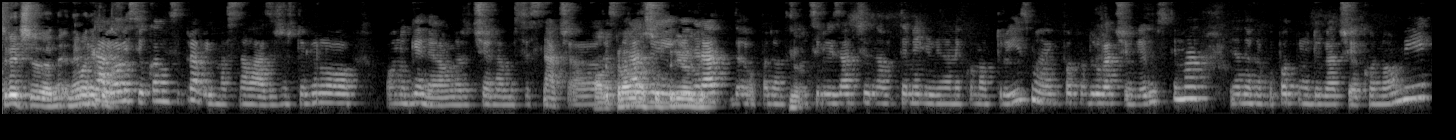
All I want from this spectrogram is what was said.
ti reći, ne, nema Da, nekog... ali ovisi o kakvim se pravilima snalaziš, znači to je vrlo ono generalno rečeno mi se snaći. A Ali da pravila su prirodi- genera- da, pardon, da smo Da. civilizaciju na, temeljili na nekom altruizmu, na potpuno drugačijim vrijednostima i na nekako potpuno drugačijoj ekonomiji,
